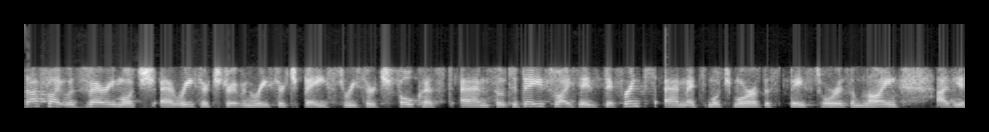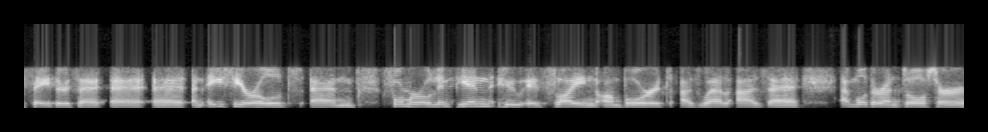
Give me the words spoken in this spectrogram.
that flight was very much uh, research driven, research based, research focused. Um, so, today's flight is different. Um, it's much more of the space tourism line. As you say, there's a, a, a an 80 year old um, former Olympian who is flying on board, as well as a, a mother and daughter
